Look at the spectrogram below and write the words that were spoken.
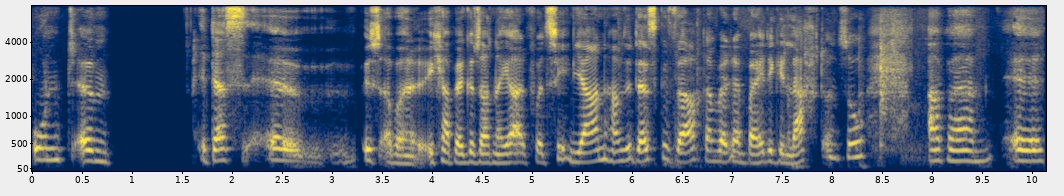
Und ähm, das äh, ist aber, ich habe ja gesagt, na ja, vor zehn Jahren haben sie das gesagt, haben wir dann beide gelacht und so. Aber äh,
